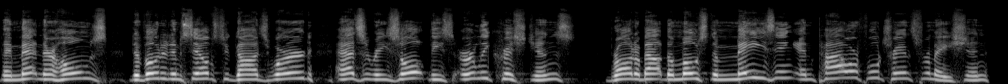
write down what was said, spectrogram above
they met in their homes, devoted themselves to God's word. As a result, these early Christians brought about the most amazing and powerful transformation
